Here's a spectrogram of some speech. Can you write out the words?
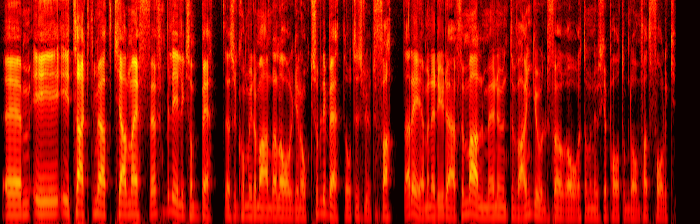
um, i, i takt med att Kalmar FF blir liksom bättre så kommer ju de andra lagen också bli bättre och till slut fatta det. Men det är ju därför Malmö nu inte vann guld förra året om vi nu ska prata om dem, för att folk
